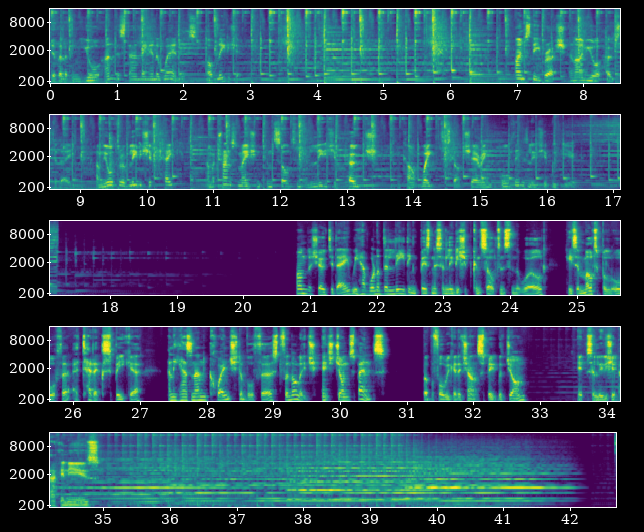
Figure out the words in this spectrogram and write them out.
developing your understanding and awareness of leadership. I'm Steve Rush, and I'm your host today. I'm the author of Leadership Cake, I'm a transformation consultant and leadership coach, and can't wait to start sharing all things leadership with you. On the show today, we have one of the leading business and leadership consultants in the world. He's a multiple author, a TEDx speaker, and he has an unquenchable thirst for knowledge. It's John Spence. But before we get a chance to speak with John, it's a Leadership Hacker News.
